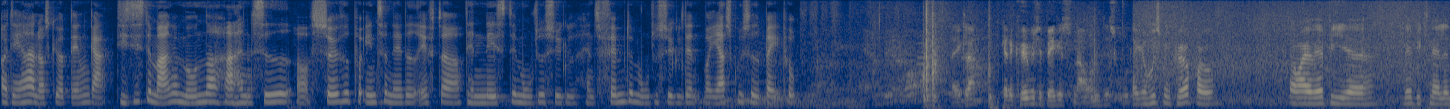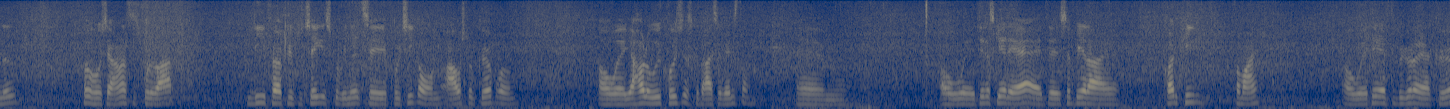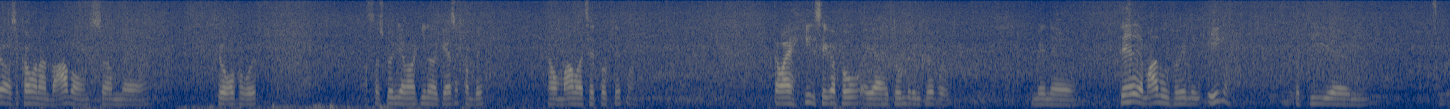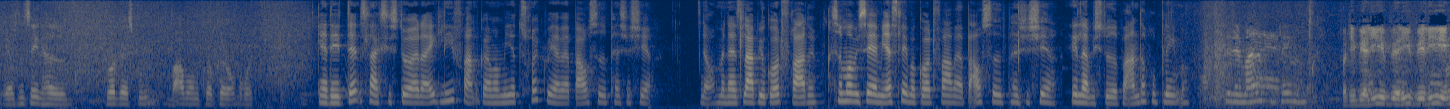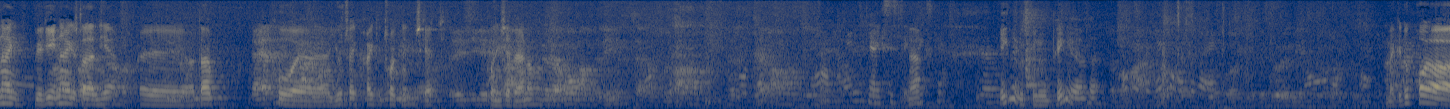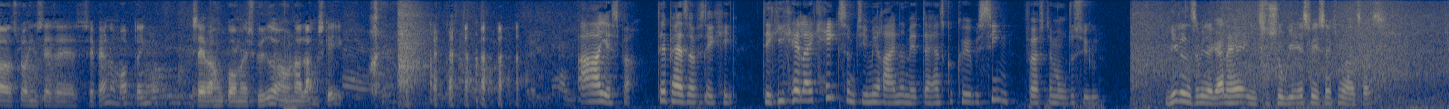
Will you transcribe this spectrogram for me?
Og det har han også gjort denne gang. De sidste mange måneder har han siddet og surfet på internettet efter den næste motorcykel, hans femte motorcykel, den hvor jeg skulle sidde bagpå. Er I klar? Kan det købes i begge navne? Det skulle Jeg kan huske min køreprøve. Der var jeg ved at blive, øh, ved at blive knaldet ned på H.C. Andersens Boulevard. Lige før Glyptoteket skulle vi ned til politigården og afslutte køreprøven. Og øh, jeg holder ude i krydset og skal dreje til venstre. Øhm, og øh, det der sker, det er, at øh, så bliver der øh, grøn pil for mig. Og øh, derefter begynder jeg at køre, og så kommer der en varevogn, som øh, kører over for rødt. Og så skyndte jeg mig at give noget gas og komme væk. Han var meget, meget tæt på at klippe mig. Der var jeg helt sikker på, at jeg havde dumpet den køreprøve. Men øh, det havde jeg meget mod forventning ikke. Fordi øh, jeg sådan set havde gjort, hvad jeg skulle. Varevognen kunne have kørt over for rødt. Ja, det er den slags historie, der ikke ligefrem gør mig mere tryg ved at være bagsædepassager. Nå, men han slap jo godt fra det. Så må vi se, om jeg slipper godt fra at være bagsædepassager, eller vi støder på andre problemer. Det er mig, der er problemet. Fordi vi har lige, vi har lige, vi har lige, indreg, vi har lige indregistreret den her, øh, og der kunne øh, Utech rigtig trykke den ind i skat på en CPR-nummer. Jeg eksisterer Ja. ikke, skat. Ikke når du skal låne penge i hvert fald. Men kan du prøve at slå hendes CPR-nummer op derinde? Jeg sagde, at hun går med skyder, og hun har lang skæg. Ah, Jesper, det passer vist ikke helt. Det gik heller ikke helt, som Jimmy regnede med, da han skulle købe sin første motorcykel. I virkeligheden så ville jeg gerne have en Suzuki SV650,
